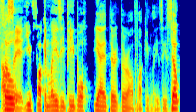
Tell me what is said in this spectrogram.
So, I'll say it. You fucking lazy people. Yeah, they're they're all fucking lazy. So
